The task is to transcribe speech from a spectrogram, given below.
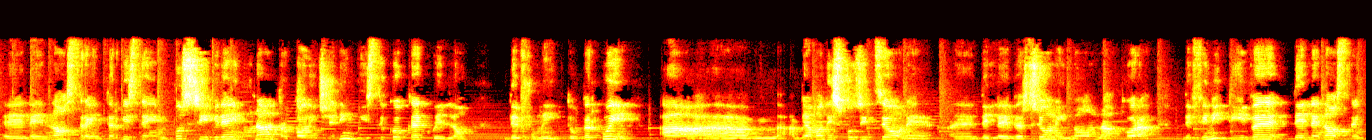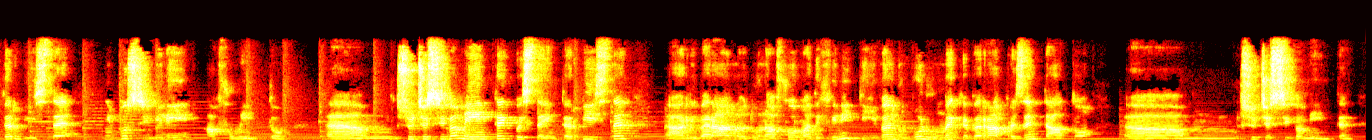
eh, le nostre interviste impossibili in un altro codice linguistico che è quello del fumetto, per cui ha, ehm, abbiamo a disposizione eh, delle versioni non ancora definitive delle nostre interviste impossibili a fumetto. Um, successivamente queste interviste arriveranno ad una forma definitiva in un volume che verrà presentato um, successivamente.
